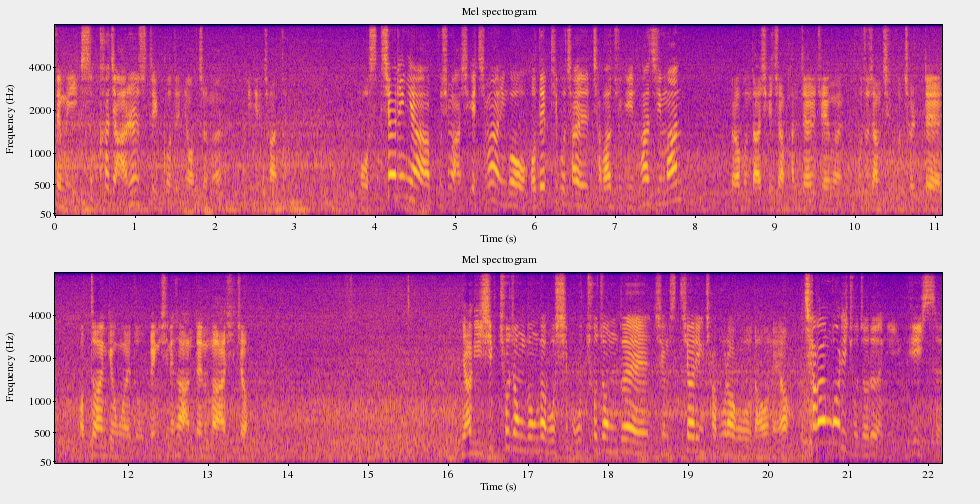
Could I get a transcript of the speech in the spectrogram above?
때문에 익숙하지 않을 수도 있거든요 어쩌면. 이게 저한테. 뭐 steering이야 보시면 아시겠지만 이거 adaptive 잘 잡아주긴 하지만 여러분도 아시겠지만 반자율 주행은 보조 장치고 절대 어떠한 경우에도 맹신해서 안 되는 건 아시죠 약 20초 정도인가 뭐 15초 정도에 지금 steering 잡으라고 나오네요. 차간거리 조절은 이 위에 있어요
